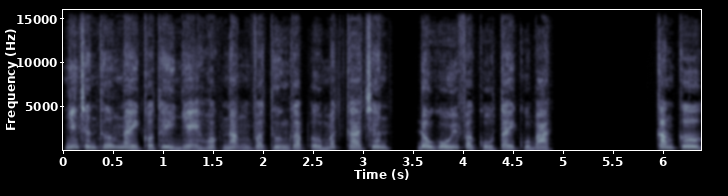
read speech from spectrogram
Những chấn thương này có thể nhẹ hoặc nặng và thường gặp ở mắt cá chân, đầu gối và cổ tay của bạn. Căng cơ,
